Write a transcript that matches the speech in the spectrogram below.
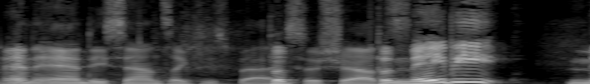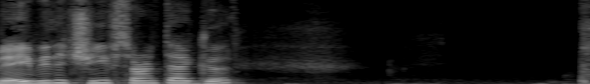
And Andy sounds like he's back. But- so shout. But maybe maybe the Chiefs aren't that good.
